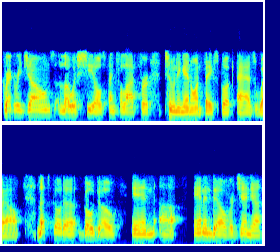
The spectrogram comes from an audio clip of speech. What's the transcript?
Gregory Jones, Lois Shields, thanks a lot for tuning in on Facebook as well. Let's go to Godo in uh, Annandale, Virginia.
